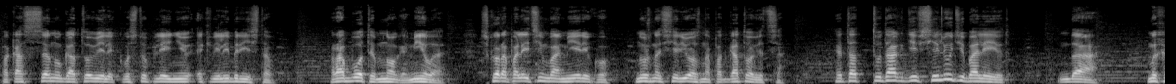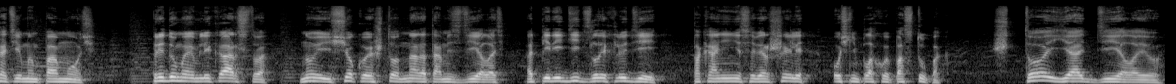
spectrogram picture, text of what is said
пока сцену готовили к выступлению эквилибристов. «Работы много, милая. Скоро полетим в Америку, нужно серьезно подготовиться». «Это туда, где все люди болеют?» «Да, мы хотим им помочь. Придумаем лекарства, ну и еще кое-что надо там сделать, опередить злых людей, пока они не совершили очень плохой поступок». «Что я делаю?»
